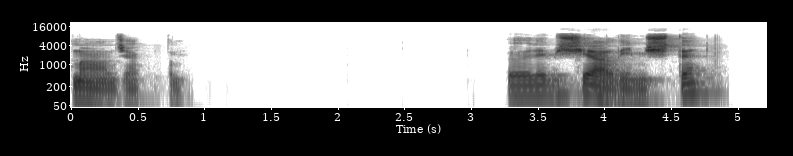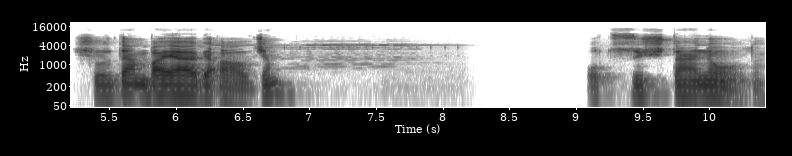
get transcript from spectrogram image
mı alacaktım? Böyle bir şey alayım işte. Şuradan bayağı bir alacağım. 33 tane oldu.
